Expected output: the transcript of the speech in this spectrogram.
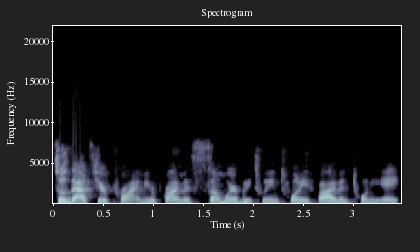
So that's your prime. Your prime is somewhere between 25 and 28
